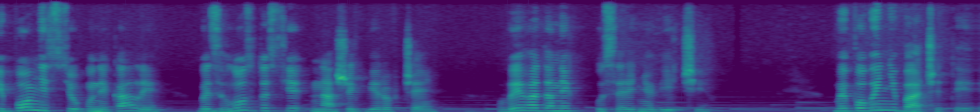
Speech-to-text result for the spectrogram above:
і повністю уникали безглуздості наших віровчень, вигаданих у середньовіччі. Ми повинні бачити,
